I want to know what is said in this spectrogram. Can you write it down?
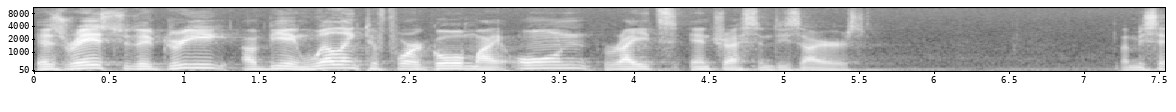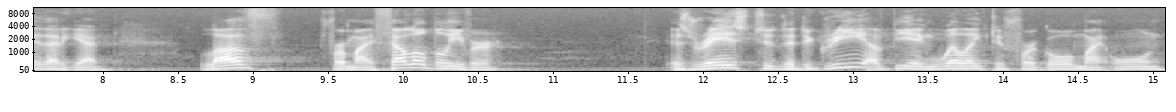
is raised to the degree of being willing to forego my own rights, interests, and desires. Let me say that again. Love for my fellow believer is raised to the degree of being willing to forego my own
